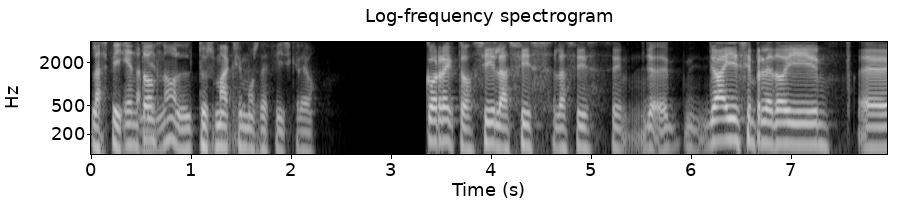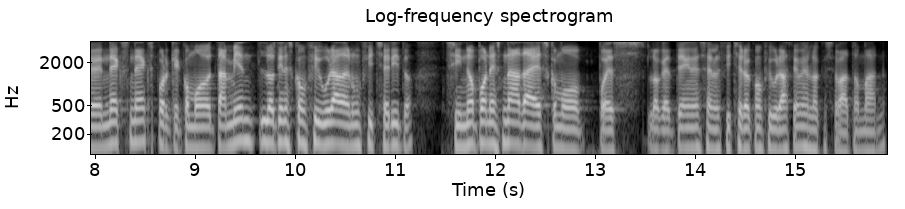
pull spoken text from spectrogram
Las fees también, ¿no? Tus máximos de fees, creo. Correcto, sí, las fees, las fees, sí. Yo, ahí siempre le doy eh, next, next, porque como también lo tienes configurado en un ficherito, si no pones nada es como, pues, lo que tienes en el fichero de configuración es lo que se va a tomar, ¿no?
